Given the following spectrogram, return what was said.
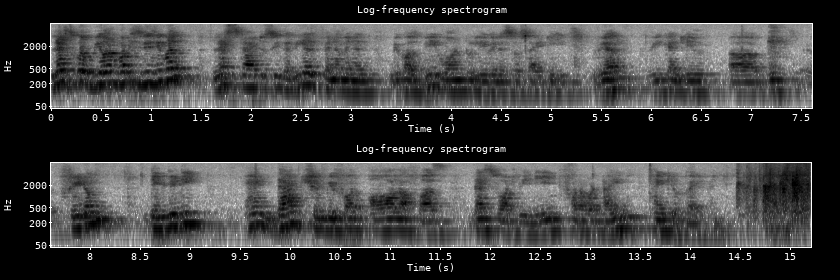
let's go beyond what is visible, let's try to see the real phenomenon because we want to live in a society where we can live uh, with freedom, dignity, and that should be for all of us. That's what we need for our time. Thank you very much.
